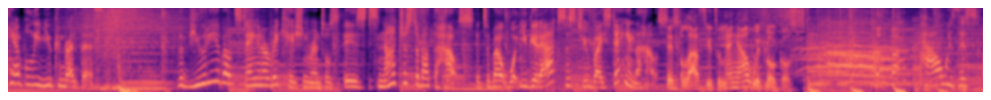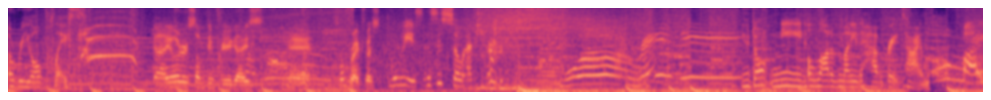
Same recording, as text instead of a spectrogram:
can't believe you can rent this. The beauty about staying in our vacation rentals is it's not just about the house. It's about what you get access to by staying in the house. This allows you to hang out with locals. How is this a real place? Yeah, I ordered something for you guys. Yeah, some breakfast. Luis, this is so extra. Whoa! Crazy! You don't need a lot of money to have a great time. Oh my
